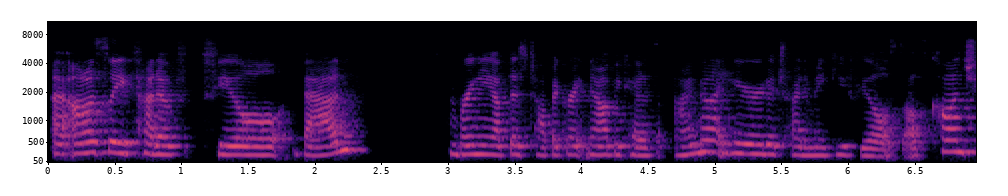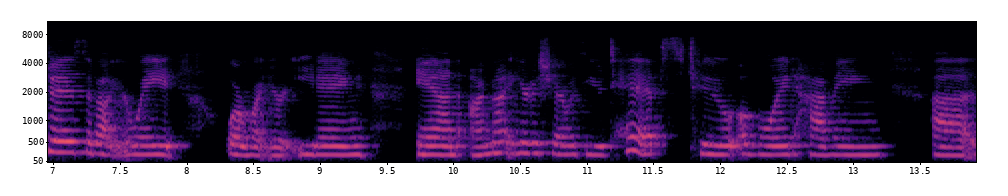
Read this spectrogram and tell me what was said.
I honestly kind of feel bad bringing up this topic right now because I'm not here to try to make you feel self conscious about your weight or what you're eating. And I'm not here to share with you tips to avoid having uh,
